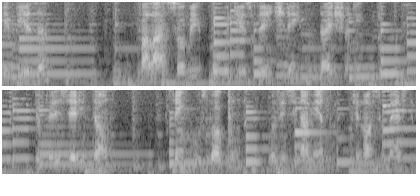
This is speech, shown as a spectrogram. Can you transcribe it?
que visa falar sobre o budismo de Nichiren Daishonin e oferecer então, sem custo algum, os ensinamentos de nosso mestre,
